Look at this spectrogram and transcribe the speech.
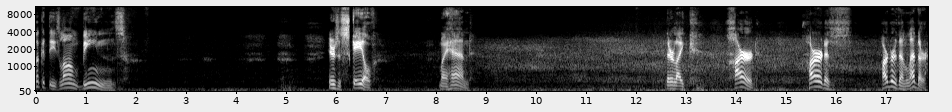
Look at these long beans. Here's a scale. My hand. They're like hard. Hard as harder than leather.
